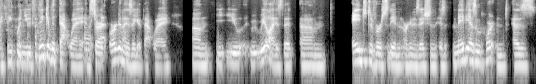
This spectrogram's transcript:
I think when you think of it that way and like start that. organizing it that way, um, you, you, realize that um, age diversity in an organization is maybe as important as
